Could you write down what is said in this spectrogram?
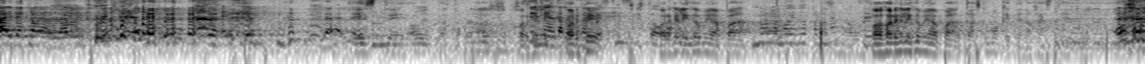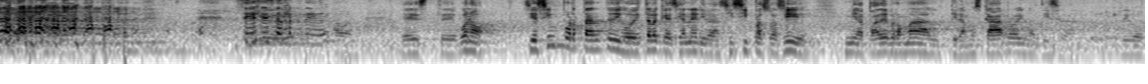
Ay, déjame hablar. Este, oye, ¿está prendido eso? Jorge, Sí, Jorge, le dijo a mi papá. No la he movido para nada. Jorge le dijo a mi papá, estás como que te enojaste. Sí, sí, está prendido. Ah, bueno. Este, bueno, sí es importante, digo, ahorita lo que decía Neriva, sí, sí pasó así. Mi papá de broma tiramos carro y nos dice, digo,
